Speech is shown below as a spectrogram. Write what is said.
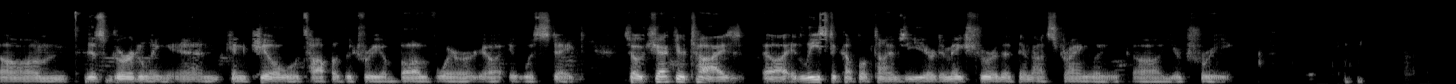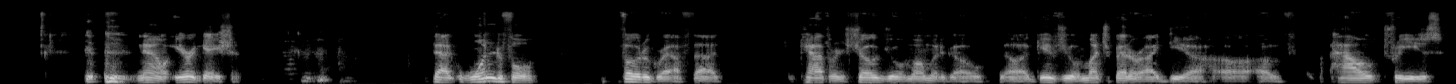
um, this girdling and can kill the top of the tree above where uh, it was staked. So check your ties uh, at least a couple of times a year to make sure that they're not strangling uh, your tree. now, irrigation. That wonderful photograph that Katherine showed you a moment ago uh, gives you a much better idea uh, of how trees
